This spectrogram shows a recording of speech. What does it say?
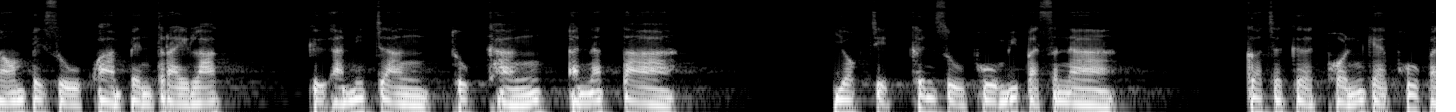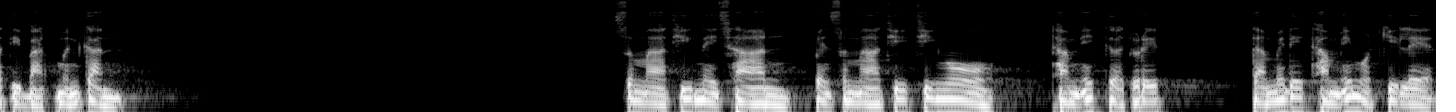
น้อมไปสู่ความเป็นไตรลักษณ์ คืออนิจจัง ทุกขัง อนัตตา ยกจิตขึ้นสู่ภูมิวิปัสสนา ก็จะเกิดผลแก่ผู้ปฏิบัติเหมือนกัน สมาธิในฌานเป็นสมาธิที่โง่ทำให้เกิดฤทธิ์แต่ไม่ได้ทำให้หมดกิเลส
